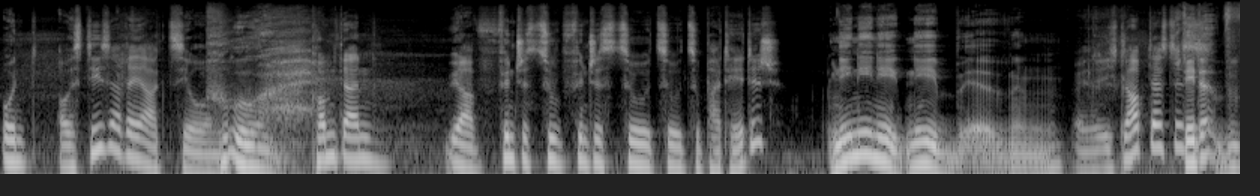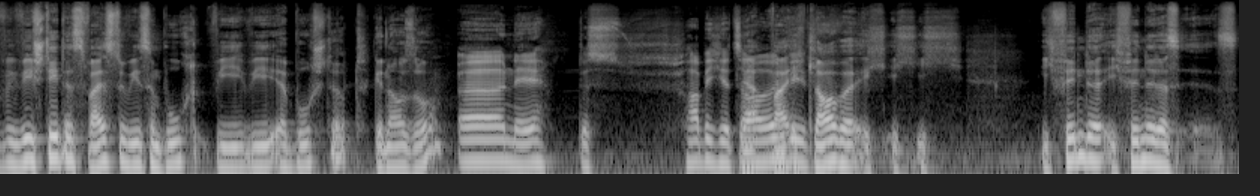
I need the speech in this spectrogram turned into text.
und aus dieser Reaktion kommt dann, ja, findest du es zu, findest zu, zu, zu pathetisch? Nee, nee, nee, nee. äh, Also ich glaube, dass das. Steht da, wie steht es, weißt du, wie es im Buch, wie, wie ihr Buch stirbt? Genau so? Äh, nee, das habe ich jetzt Ja, auch weil ich glaube, ich, ich, ich, ich finde, ich finde das,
